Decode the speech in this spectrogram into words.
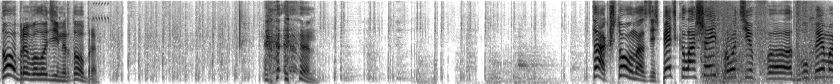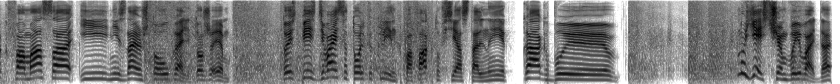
Добре, Володимир, добре. Так, что у нас здесь? Пять калашей против э, двух эмок, Фамаса и не знаю, что у Гали. Тоже эмка. То есть без девайса только клинк. По факту все остальные как бы... Ну, есть чем воевать, да?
